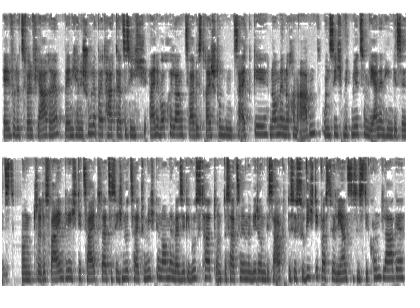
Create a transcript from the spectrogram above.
elf oder zwölf Jahre, wenn ich eine Schularbeit hatte, hat sie sich eine Woche lang zwei bis drei Stunden Zeit genommen, noch am Abend, und sich mit mir zum Lernen hingesetzt. Und das war eigentlich die Zeit, da hat sie sich nur Zeit für mich genommen, weil sie gewusst hat, und das hat sie mir immer wiederum gesagt, das ist so wichtig, was du erlernst, das ist die Grundlage,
